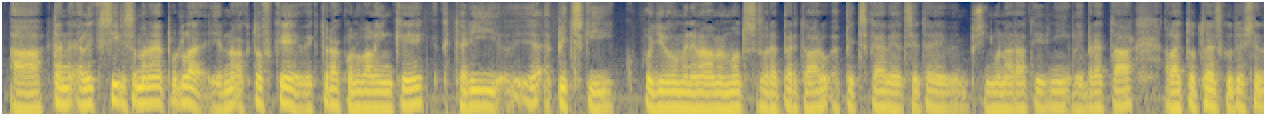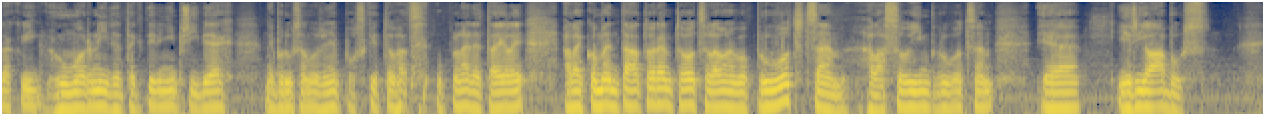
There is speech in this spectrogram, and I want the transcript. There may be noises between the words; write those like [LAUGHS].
A ten elixír se jmenuje podle jednoaktovky Viktora Konvalinky, který je epický, podivu my nemáme moc v repertoáru epické věci, tedy přímo narrativní libreta, ale toto je skutečně takový humorný detektivní příběh. Nebudu samozřejmě poskytovat [LAUGHS] úplné detaily, ale komentátorem toho celého nebo průvodcem, hlasovým průvodcem je Jiří Lábus,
